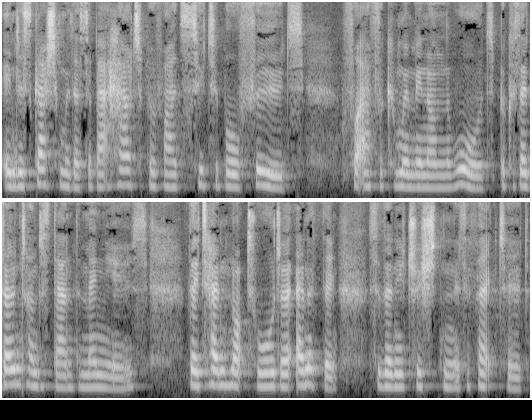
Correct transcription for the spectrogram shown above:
in discussion with us about how to provide suitable foods for African women on the wards because they don't understand the menus. They tend not to order anything, so their nutrition is affected.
